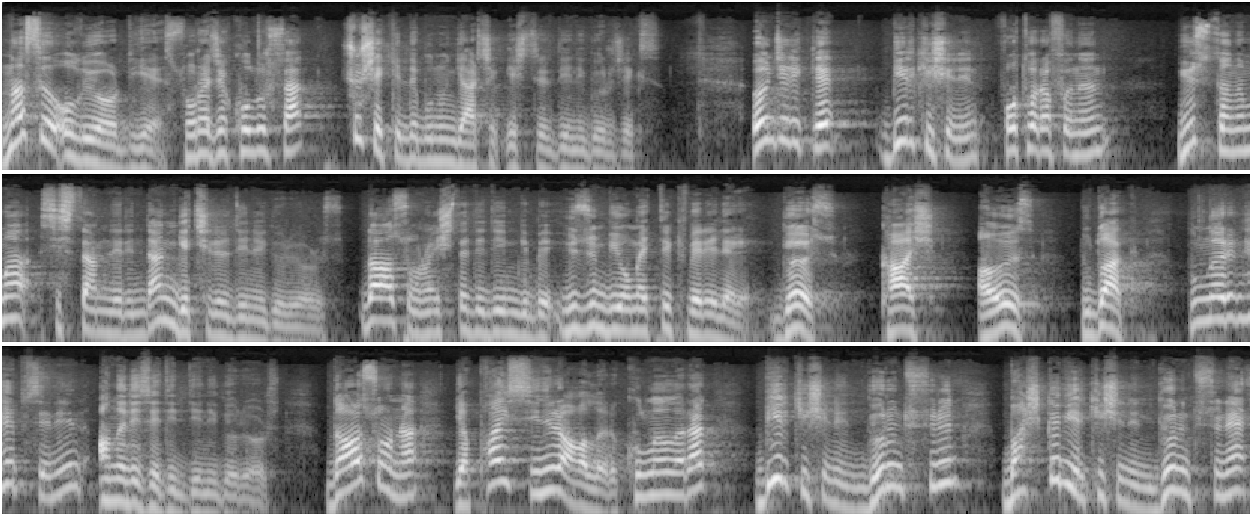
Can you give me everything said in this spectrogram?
Nasıl oluyor diye soracak olursak şu şekilde bunun gerçekleştirdiğini göreceksin. Öncelikle bir kişinin fotoğrafının yüz tanıma sistemlerinden geçirildiğini görüyoruz. Daha sonra işte dediğim gibi yüzün biyometrik verileri, göz, kaş, ağız, dudak bunların hepsinin analiz edildiğini görüyoruz. Daha sonra yapay sinir ağları kullanılarak bir kişinin görüntüsünün başka bir kişinin görüntüsüne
